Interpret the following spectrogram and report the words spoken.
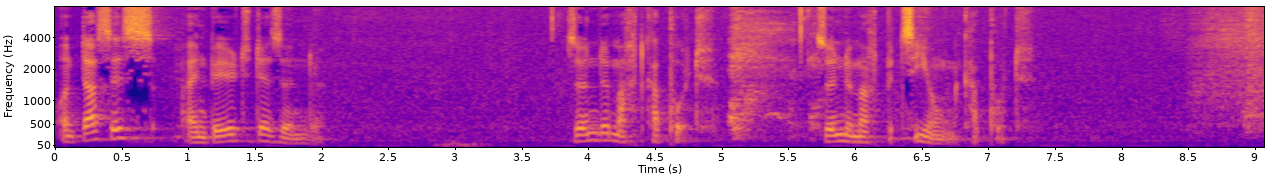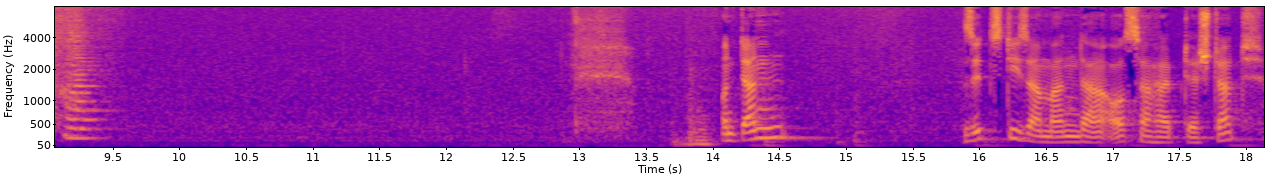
Und das ist ein Bild der Sünde. Sünde macht kaputt. Sünde macht Beziehungen kaputt. Und dann sitzt dieser Mann da außerhalb der Stadt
